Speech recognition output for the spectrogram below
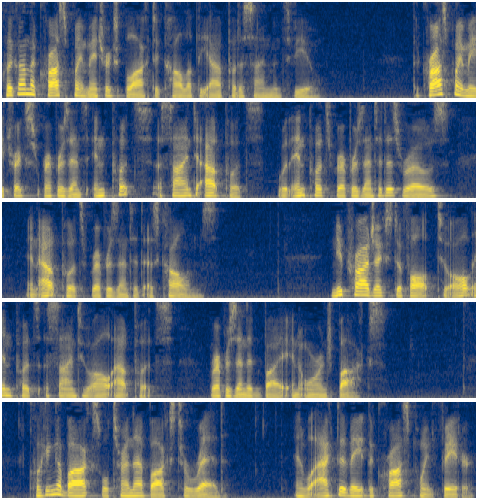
Click on the crosspoint matrix block to call up the output assignments view. The crosspoint matrix represents inputs assigned to outputs, with inputs represented as rows and outputs represented as columns. New projects default to all inputs assigned to all outputs, represented by an orange box. Clicking a box will turn that box to red, and will activate the crosspoint fader.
